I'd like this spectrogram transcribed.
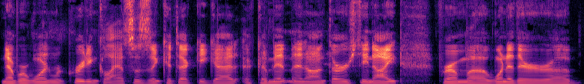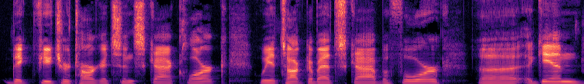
number one recruiting classes. And Kentucky got a commitment on Thursday night from uh, one of their uh, big future targets in Skyy Clark. We had talked about Skyy before. Uh, again,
